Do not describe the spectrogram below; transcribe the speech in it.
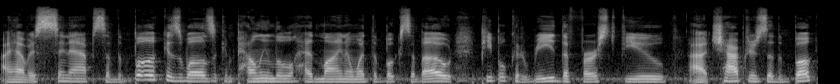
I have a synapse of the book as well as a compelling little headline on what the book's about. People could read the first few uh, chapters of the book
